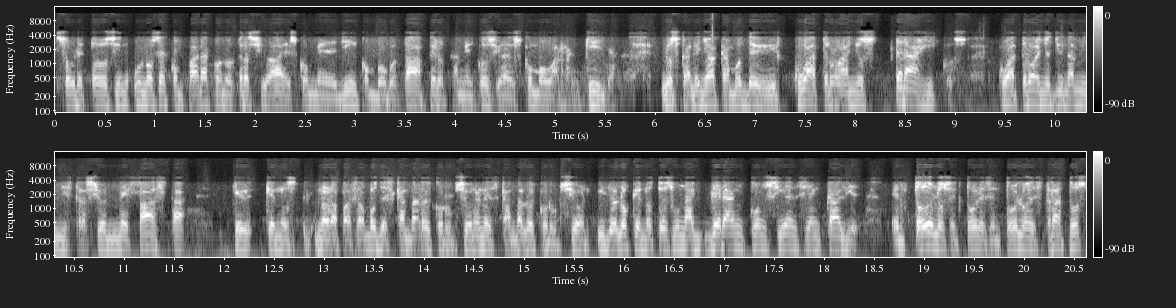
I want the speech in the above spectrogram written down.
sobre todo si uno se compara con otras ciudades, con Medellín, con Bogotá, pero también con ciudades como Barranquilla. Los caleños acabamos de vivir cuatro años trágicos, cuatro años de una administración nefasta que, nos, nos, la pasamos de escándalo de corrupción en escándalo de corrupción. Y yo lo que noto es una gran conciencia en Cali, en todos los sectores, en todos los estratos,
